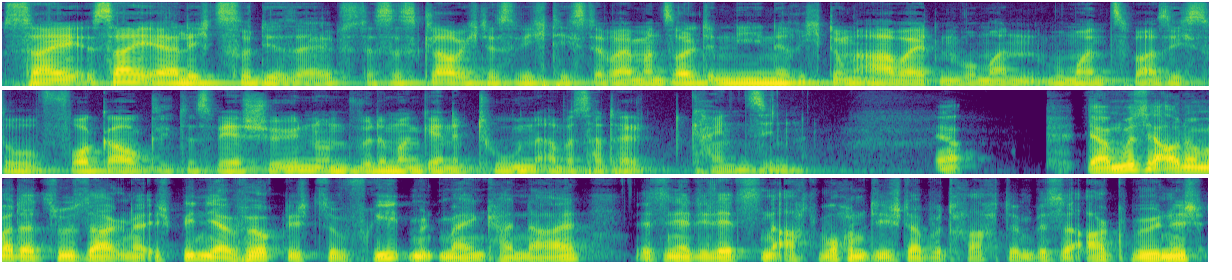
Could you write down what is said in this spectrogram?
sei, sei ehrlich zu dir selbst. Das ist, glaube ich, das Wichtigste, weil man sollte nie in eine Richtung arbeiten, wo man, wo man zwar sich so vorgaukelt, das wäre schön und würde man gerne tun, aber es hat halt keinen Sinn. Ja, muss ja auch noch mal dazu sagen, ne, ich bin ja wirklich zufrieden mit meinem Kanal. Es sind ja die letzten acht Wochen, die ich da betrachte, ein bisschen argwöhnisch.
